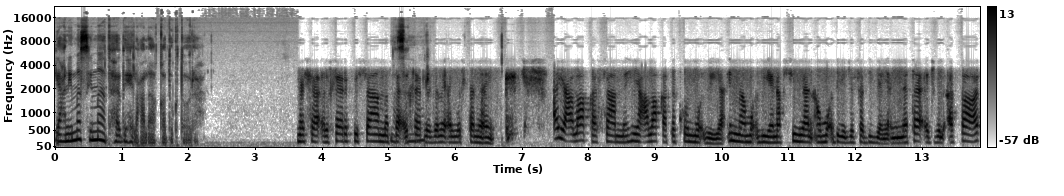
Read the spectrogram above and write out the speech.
يعني ما سمات هذه العلاقة دكتورة؟ مساء الخير ابتسام مساء الخير لجميع المستمعين. أي علاقة سامة هي علاقة تكون مؤذية إما مؤذية نفسيا أو مؤذية جسديا يعني النتائج والآثار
